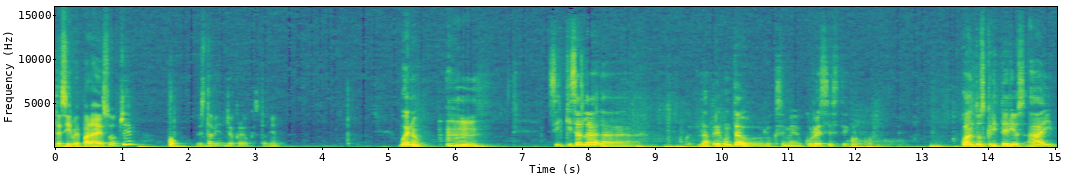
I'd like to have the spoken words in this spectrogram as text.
te sirve para eso, sí, está bien, yo creo que está bien. Bueno, sí, quizás la, la, la pregunta o lo que se me ocurre es este cuántos criterios hay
